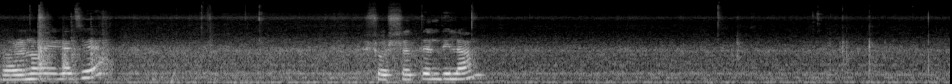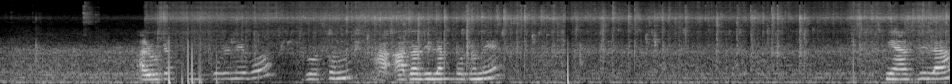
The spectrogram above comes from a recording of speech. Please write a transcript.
ধরানো হয়ে গেছে। সর্ষের তেল দিলাম। আলুটা ফুল করে নেব। রসুন আদা দিলাম প্রথমে। পেঁয়াজ দিলাম।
